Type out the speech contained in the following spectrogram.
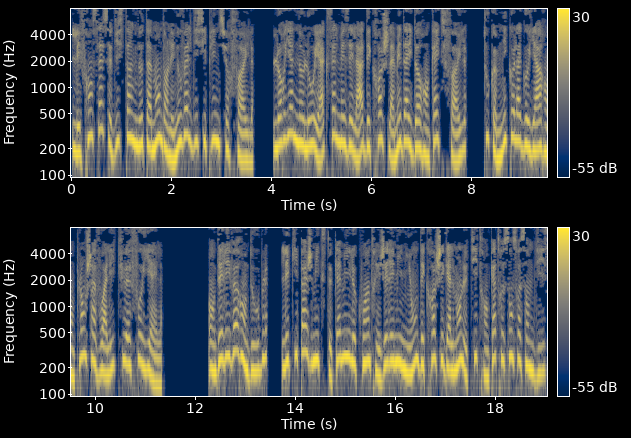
Les Français se distinguent notamment dans les nouvelles disciplines sur foil. Lauriane Nolo et Axel Mezella décrochent la médaille d'or en kitefoil, tout comme Nicolas Goyard en planche à voile IQFOIL. En dériveur en double, l'équipage mixte Camille Lecointre et Jérémy Mion décrochent également le titre en 470,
